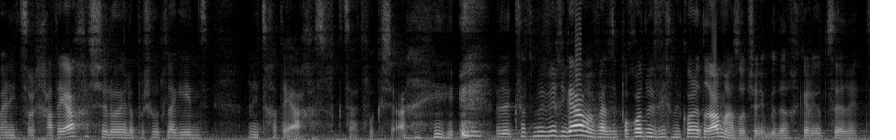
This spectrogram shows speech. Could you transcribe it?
ואני צריכה את היחס שלו, אלא פשוט להגיד, אני צריכה את היחס קצת, בבקשה. זה קצת מביך גם, אבל זה פחות מביך מכל הדרמה הזאת שאני בדרך כלל יוצרת.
